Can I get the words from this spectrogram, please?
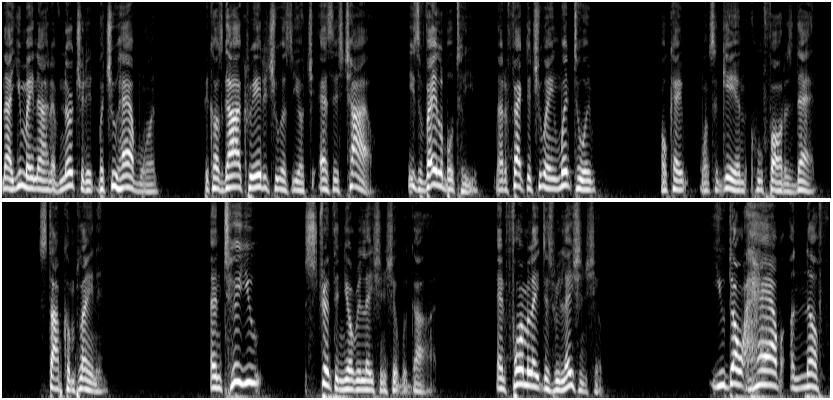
Now you may not have nurtured it, but you have one because God created you as your as his child. He's available to you. Now the fact that you ain't went to him, okay, once again, who fault is that? Stop complaining until you strengthen your relationship with God and formulate this relationship, you don't have enough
